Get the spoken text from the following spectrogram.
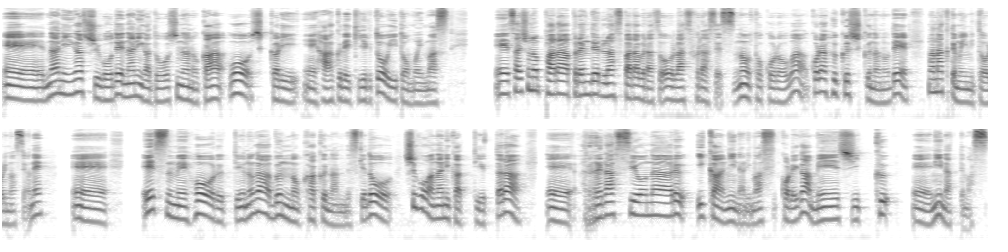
えー何が主語で何が動詞なのかをしっかり、えー把握できるといいと思います。えー最初の para aprender las palabras o las frases のところは、これは副詞句なので、まあ、なくても意味通りますよね。えー、es mejor っていうのが文の核なんですけど、主語は何かって言ったら、え、レラシオナール以下になります。これが名詞句、えになってます。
